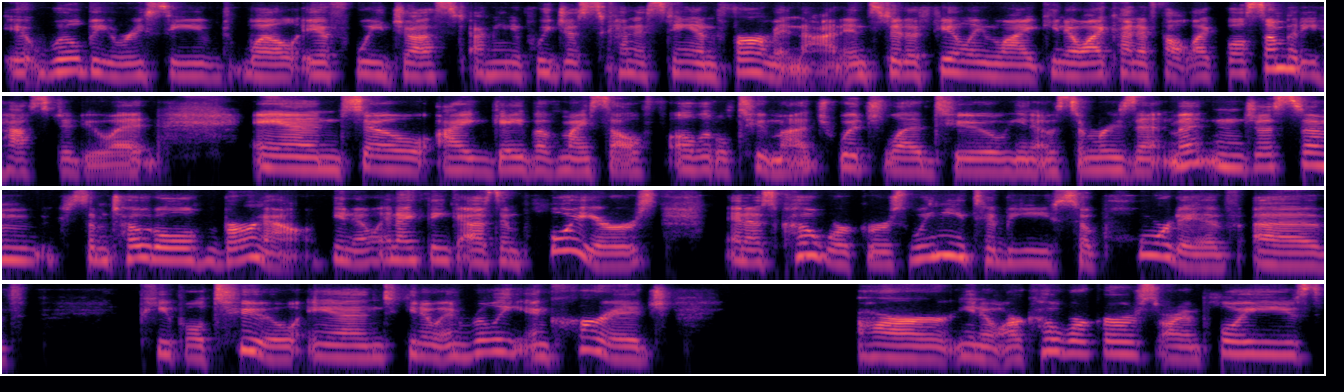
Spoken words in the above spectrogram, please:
it will be received well if we just i mean if we just kind of stand firm in that instead of feeling like you know i kind of felt like well somebody has to do it. And so i gave of myself a little too much which led to you know some resentment and just some some total burnout you know? And i think as employers and as coworkers we need to be supportive of people too and you know and really encourage our you know our coworkers our employees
